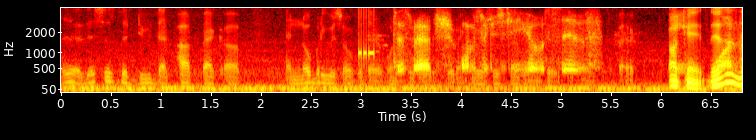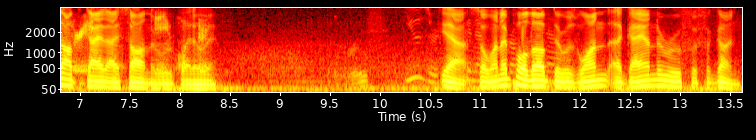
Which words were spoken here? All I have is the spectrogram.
the uh, this is the dude that popped back up, and nobody was over there. whenever we were Dispatch, shooting. It was just that 160 dude Okay, this is not the guy that I saw on the roof, by the way. The roof. Yeah, so when I pulled up, there was one a guy on the roof with a gun.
